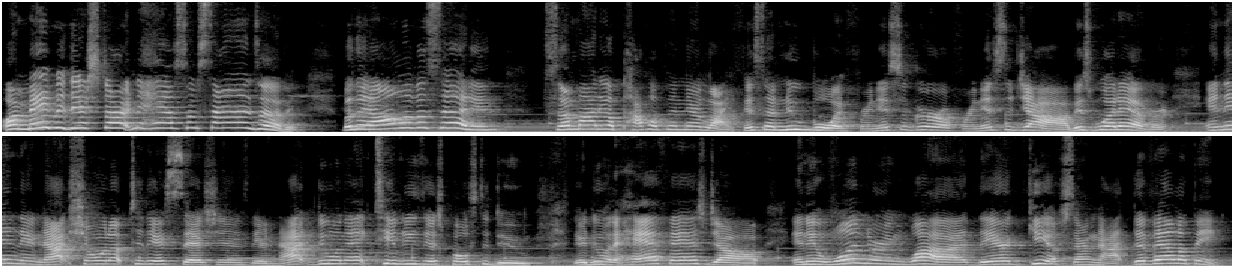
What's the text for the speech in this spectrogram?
or maybe they're starting to have some signs of it. But then all of a sudden, somebody will pop up in their life. It's a new boyfriend, it's a girlfriend, it's a job, it's whatever. And then they're not showing up to their sessions, they're not doing the activities they're supposed to do, they're doing a half assed job, and they're wondering why their gifts are not developing.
